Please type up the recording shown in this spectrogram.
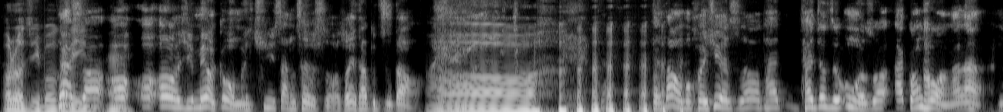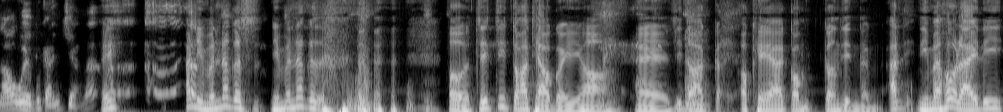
欧罗吉无那时候，欧欧欧罗吉没有跟我们去上厕所，所以他不知道。哦，等到我们回去的时候，他他就是问我说：“啊，光头王啊，那然后我也不敢讲了。”哎，啊，你们那个是你们那个 哦，这这段跳过去哈，哎，这段 OK 啊，讲讲真等啊，你们后来你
